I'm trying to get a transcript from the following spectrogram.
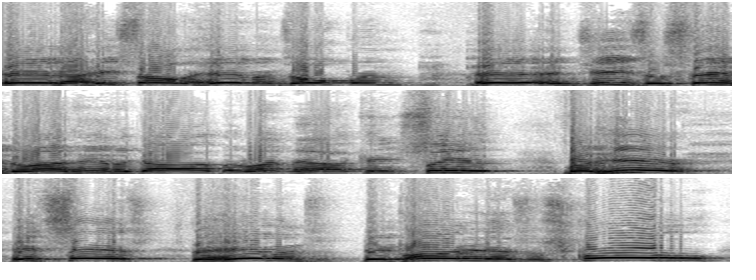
And uh, he saw the heavens open and, Jesus stand at the right hand of God, but right now I can't see it. But here it says the heavens departed as a scroll,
